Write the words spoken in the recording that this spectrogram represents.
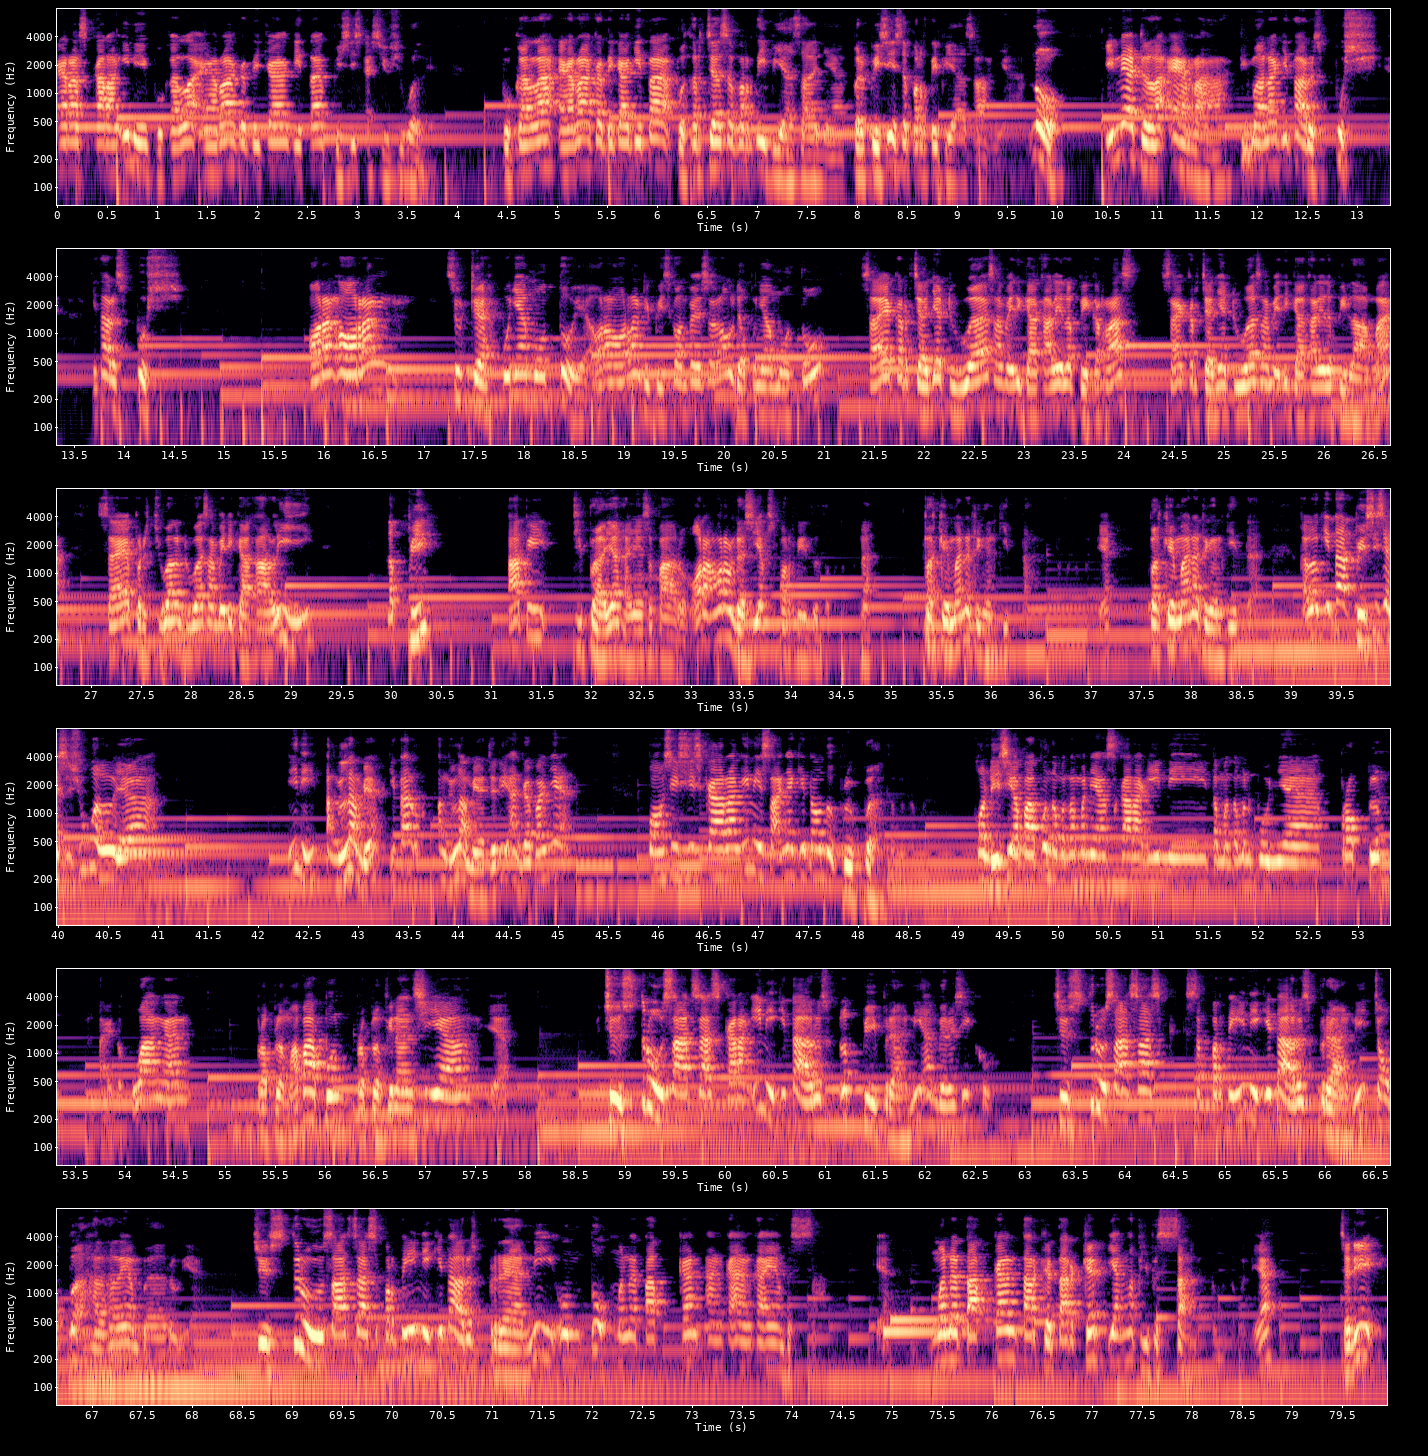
era sekarang ini bukanlah era ketika kita bisnis as usual ya. Bukanlah era ketika kita bekerja seperti biasanya, berbisnis seperti biasanya. No, ini adalah era di mana kita harus push. ya. Kita harus push. Orang-orang sudah punya moto ya. Orang-orang di bisnis konvensional udah punya moto. Saya kerjanya dua sampai tiga kali lebih keras. Saya kerjanya dua sampai tiga kali lebih lama. Saya berjuang dua sampai tiga kali lebih, tapi dibayar hanya separuh. Orang-orang udah siap seperti itu, teman. Nah, bagaimana dengan kita, teman-teman ya? Bagaimana dengan kita? Kalau kita bisnis as usual ya ini tenggelam ya, kita tenggelam ya. Jadi anggapannya posisi sekarang ini saatnya kita untuk berubah, teman-teman. Kondisi apa pun teman-teman yang sekarang ini teman-teman punya problem, entah itu keuangan, problem apa pun, problem finansial, ya. Justru saat-saat sekarang ini kita harus lebih berani ambil risiko. Justru saat-saat seperti ini kita harus berani coba hal-hal yang baru ya. Justru saat-saat seperti ini kita harus berani untuk menetapkan angka-angka yang besar. Ya menetapkan target-target yang lebih besar, teman-teman ya. Jadi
